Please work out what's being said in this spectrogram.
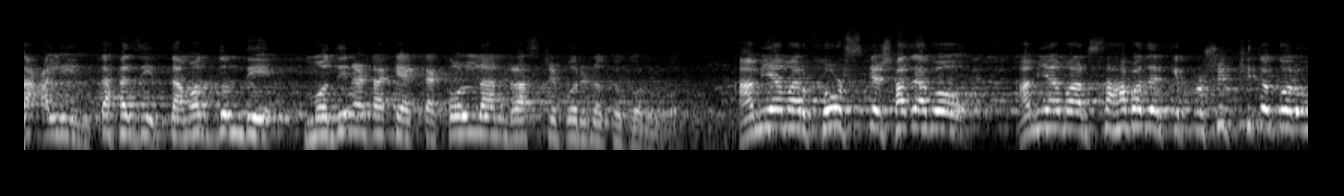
তালিম, তাহাজিব, তামাদ্দুন দিয়ে মদিনাটাকে একটা কল্যাণ রাষ্ট্রে পরিণত করব। আমি আমার ফোর্সকে সাজাবো, আমি আমার সাহাবাদেরকে প্রশিক্ষিত করব।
